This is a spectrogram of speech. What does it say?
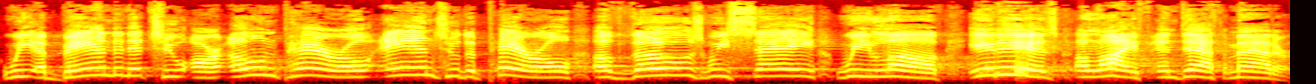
we abandon it to our own peril and to the peril of those we say we love. It is a life and death matter.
